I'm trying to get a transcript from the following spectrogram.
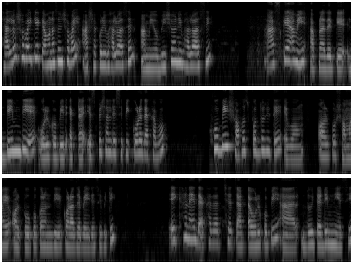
হ্যালো সবাইকে, কেমন আছেন সবাই? আশা করি ভালো আছেন। আমিও ভীষণই ভালো আছি। আজকে আমি আপনাদেরকে ডিম দিয়ে ওলকপির একটা স্পেশাল রেসিপি করে দেখাবো। খুবই সহজ পদ্ধতিতে এবং অল্প সময়ে অল্প উপকরণ দিয়ে করা যাবে এই রেসিপিটি এইখানে দেখা যাচ্ছে চারটা ওলকপি আর দুইটা ডিম নিয়েছি।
